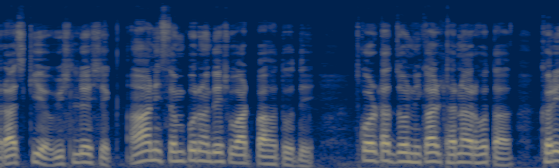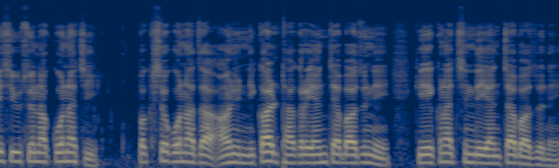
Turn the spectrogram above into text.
राजकीय विश्लेषक आणि संपूर्ण देश वाट पाहत होते. कोर्टात जो निकाल ठरणार होता खरी शिवसेना कोणाची? पक्ष कोणाचा आणि निकाल ठाकरे यांच्या बाजूने की एकनाथ शिंदे यांच्या बाजूने?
